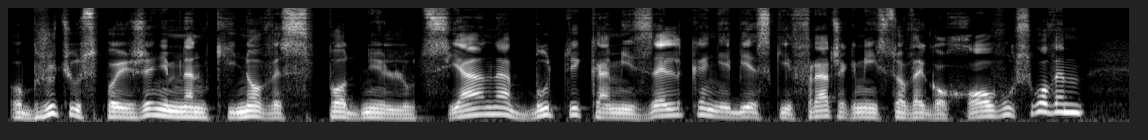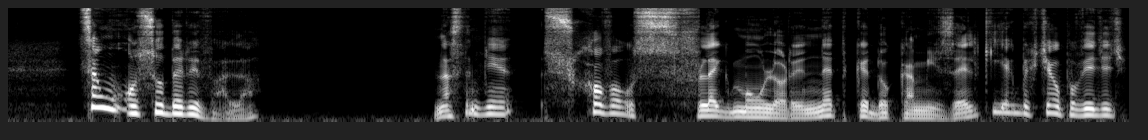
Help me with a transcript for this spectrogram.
obrzucił spojrzeniem nankinowe spodnie Lucjana, buty, kamizelkę, niebieski fraczek miejscowego chowu, słowem całą osobę rywala. Następnie schował z flegmą lorynetkę do kamizelki, jakby chciał powiedzieć:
